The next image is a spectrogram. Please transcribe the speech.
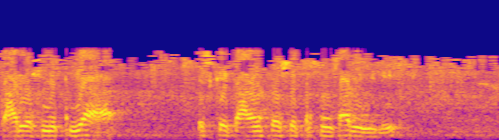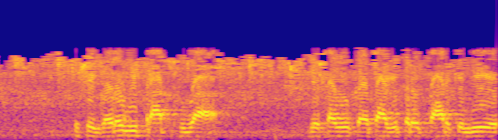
कार्य उसने किया, इसके कारण से उसे प्रशंसा भी मिली। उसे गौरव भी प्राप्त हुआ। जैसा वो कहता है कि परोपकार के लिए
